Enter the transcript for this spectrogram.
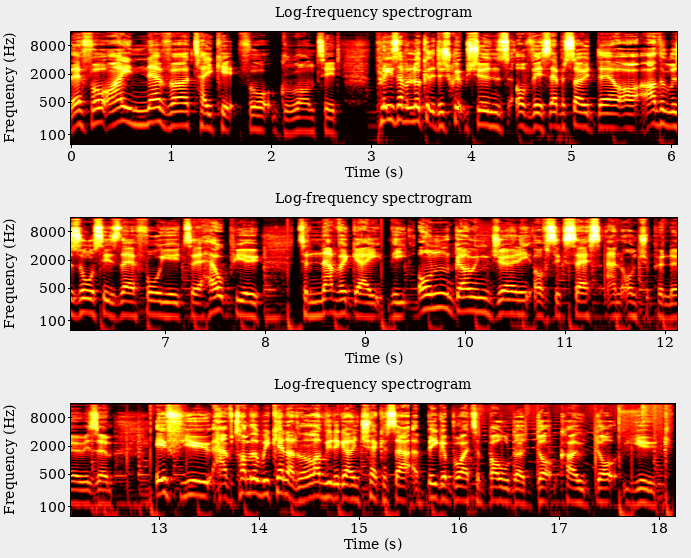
Therefore, I never take it for granted. Please have a look at the descriptions of this episode. There are other resources there for you to help you to navigate the ongoing journey of success and entrepreneurism. If you have time of the weekend, I'd love you to go and check us out at biggerbrighterbolder.co.uk.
